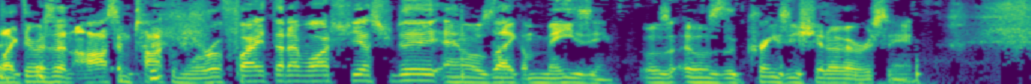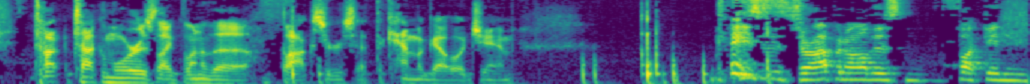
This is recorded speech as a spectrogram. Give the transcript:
like there was an awesome Takamura fight that I watched yesterday, and it was like amazing. It was it was the craziest shit I've ever seen. Ta- Takamura is like one of the boxers at the Kamogawa gym. He's just dropping all this fucking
